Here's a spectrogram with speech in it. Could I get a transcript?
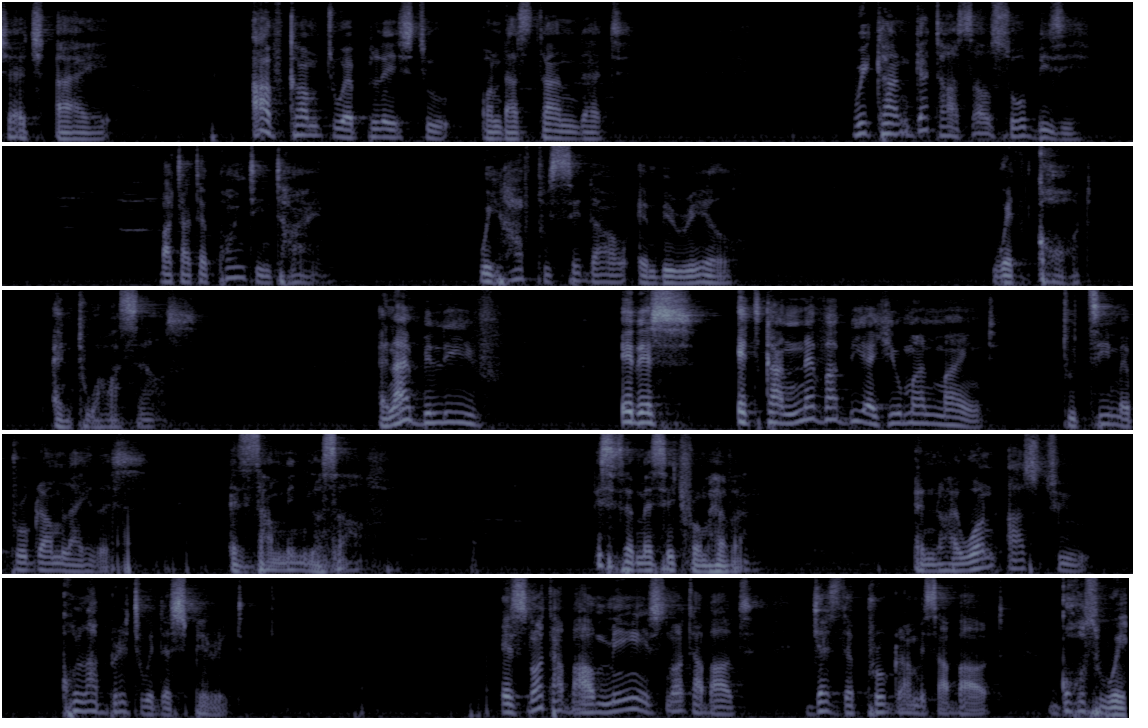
Church, I I've come to a place to understand that we can get ourselves so busy, but at a point in time, we have to sit down and be real with God and to ourselves. And I believe it is it can never be a human mind to team a program like this. Examine yourself. This is a message from heaven. And I want us to collaborate with the Spirit. It's not about me, it's not about just the program, it's about God's will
